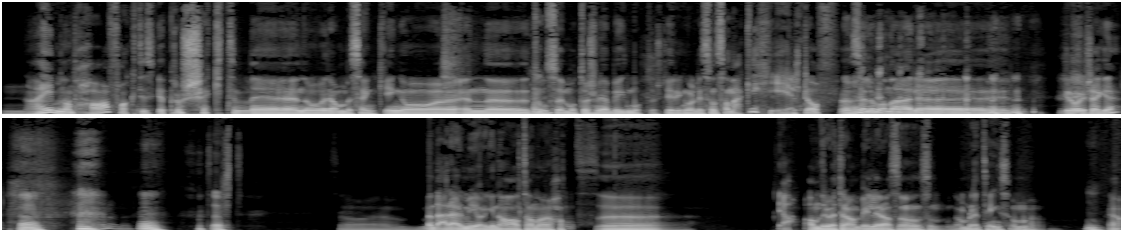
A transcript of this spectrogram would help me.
Nei, men han har faktisk et prosjekt med noe rammesenking og en uh, 2CV-motor som vi har bygd motorstyring og liksom, så han er ikke helt off, selv om han er uh, grå i skjegget. Ja. ja. Tøft. Så, øh, men der er det mye originalt. Han har jo hatt uh, ja, andre veteranbiler, altså som gamle ting som Mm. ja,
